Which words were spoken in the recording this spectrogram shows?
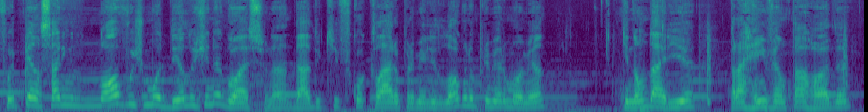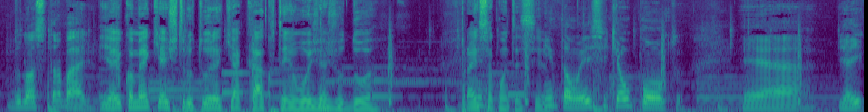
foi pensar em novos modelos de negócio, né? Dado que ficou claro para mim ali logo no primeiro momento que não daria para reinventar a roda do nosso trabalho. E aí, como é que a estrutura que a Caco tem hoje ajudou para isso acontecer? Então, esse que é o ponto. É... E aí,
